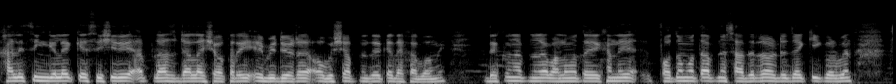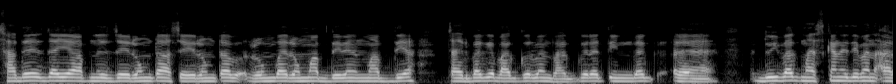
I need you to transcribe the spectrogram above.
খালি সিঙ্গেলে কেসি সিঁড়ি প্লাস ডালাই সহকারে এই ভিডিওটা অবশ্যই আপনাদেরকে দেখাবো আমি। দেখুন আপনারা ভালো মতো এখানে প্রথমত আপনি ছাদের রডে যাই কী করবেন? ছাদে যাই আপনার যে রুমটা আছে, এই রুমটা রুম বাই রুম মাপ দেবেন মাপ দিয়ে চার ভাগে ভাগ করবেন। ভাগ করে তিন ভাগ দুই ভাগ মাঝখানে দিবেন আর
